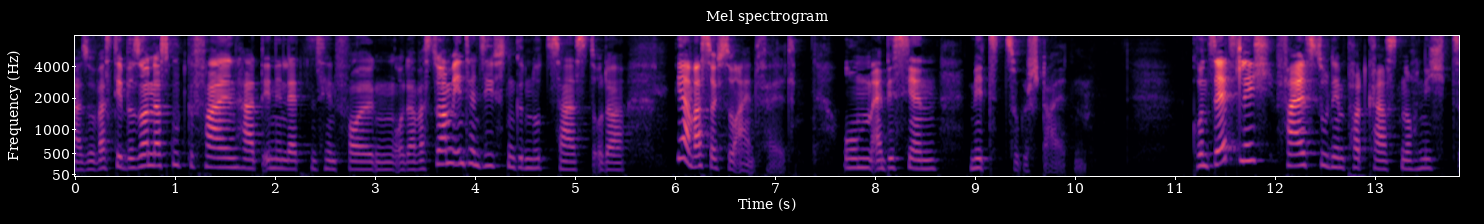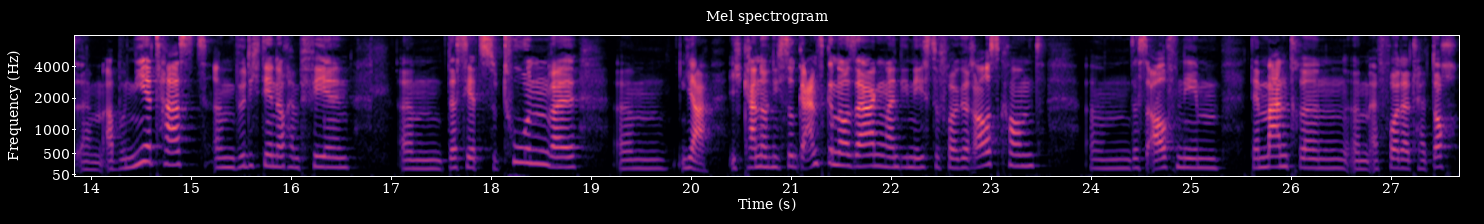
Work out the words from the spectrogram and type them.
Also was dir besonders gut gefallen hat in den letzten zehn Folgen oder was du am intensivsten genutzt hast oder ja, was euch so einfällt, um ein bisschen mitzugestalten. Grundsätzlich, falls du den Podcast noch nicht ähm, abonniert hast, ähm, würde ich dir noch empfehlen, ähm, das jetzt zu tun, weil ähm, ja, ich kann noch nicht so ganz genau sagen, wann die nächste Folge rauskommt. Ähm, das Aufnehmen der Mantren ähm, erfordert halt doch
